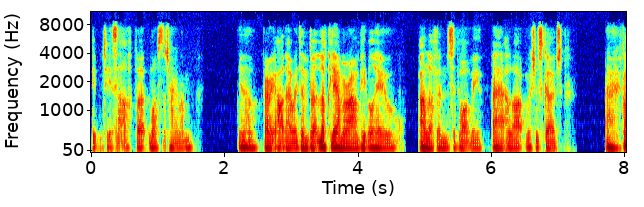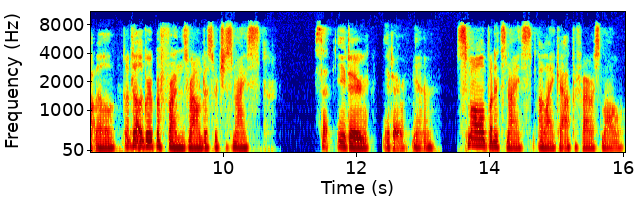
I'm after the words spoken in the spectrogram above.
keep it to yourself, but most of the time, I'm, you know, very out there with them. But luckily, I'm around people who I love and support me uh, a lot, which is good. Uh, got a little, got a little group of friends around us, which is nice. So you do, you do. Yeah. Small, but it's nice. I like it. I prefer a small,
